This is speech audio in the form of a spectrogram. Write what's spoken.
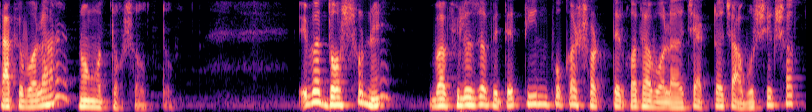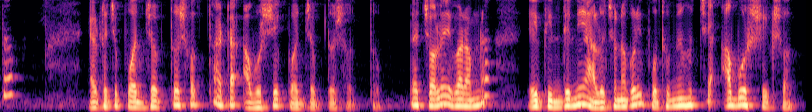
তাকে বলা হয় নঙর্থক সত্য। এবার দর্শনে বা ফিলোসফিতে তিন প্রকার শর্তের কথা বলা হয়েছে। একটা হচ্ছে আবশ্যিক সত্য, একটা হচ্ছে পর্যাপ্ত সত্য একটা আবশ্যিক পর্যাপ্ত সত্য। তা চলো এবার আমরা এই তিনটে নিয়ে আলোচনা করি। প্রথমে হচ্ছে আবশ্যিক সত্য।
